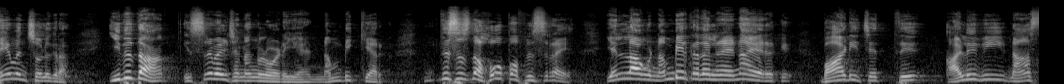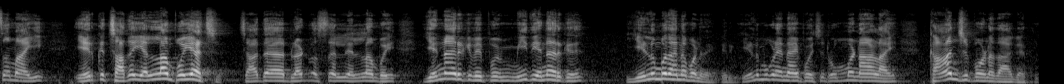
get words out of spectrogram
தேவன் சொல்லுகிறார். இதுதான் இஸ்ரவேல் ஜனங்களுடைய நம்பிக்கையா இருக்கு. This is the hope of Israel எல்லாம் அவங்க நம்பி இருக்கிறதுல என்ன இருக்கு பாடி செத்து அழுவி நாசமாகி ஏற்க சதை எல்லாம் போயாச்சு. சதை பிளட் வசல் எல்லாம் போய். என்ன இருக்கு இப்போ? மீதி என்ன இருக்கு? எலும்பு தான் என்ன பண்ணுது? எலும்பு கூட என்ன ஆகி போச்சு? ரொம்ப நாளாய். காஞ்சு போனதாக இருக்கு.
